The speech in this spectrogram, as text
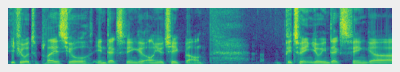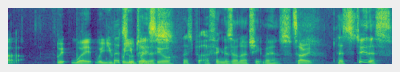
if you were to place your index finger on your cheekbone, between your index finger wh- where, you, Let's when you place your Let's put our fingers on our cheekbones. sorry. Let's do this.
